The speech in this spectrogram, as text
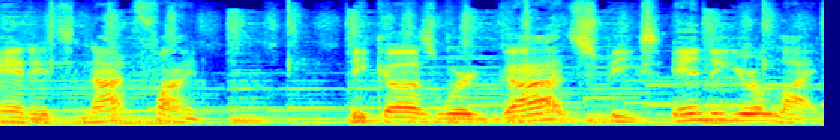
and it's not final. Because where God speaks into your life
